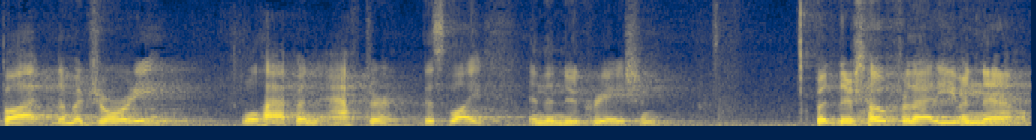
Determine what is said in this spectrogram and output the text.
but the majority will happen after this life in the new creation. But there's hope for that even now.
